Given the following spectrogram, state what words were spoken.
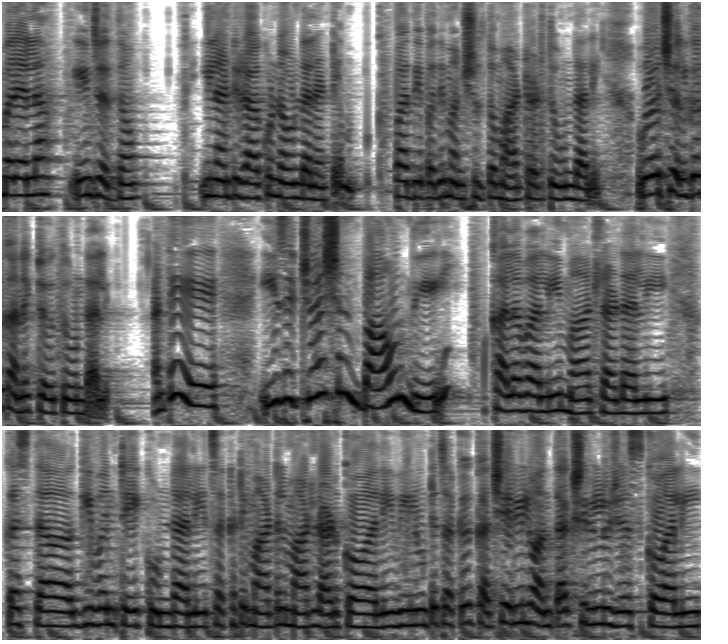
మరి ఎలా ఏం చేద్దాం? ఇలాంటి రాకుండా ఉండాలంటే పదే పదే మనుషులతో మాట్లాడుతూ ఉండాలి. వర్చువల్గా కనెక్ట్ అవుతూ ఉండాలి. అంటే ఈ సిచ్యువేషన్ బాగుంది. కలవాలి మాట్లాడాలి కాస్త గివ్ అండ్ టేక్ ఉండాలి చక్కటి మాటలు మాట్లాడుకోవాలి వీలుంటే చక్కగా కచేరీలు అంతాక్షరీలు చేసుకోవాలి.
